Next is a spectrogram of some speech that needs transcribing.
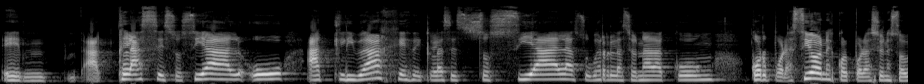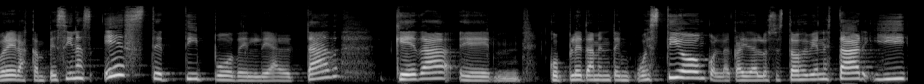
em, a clase social o a clivajes de clase social, a su vez relacionada con corporaciones, corporaciones obreras, campesinas, este tipo de lealtad queda eh, completamente en cuestión con la caída de los estados de bienestar y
